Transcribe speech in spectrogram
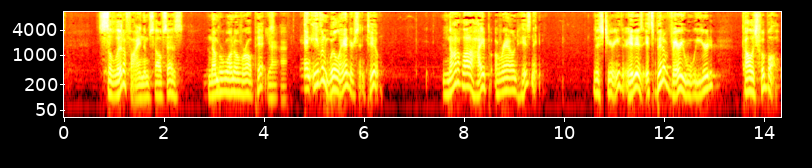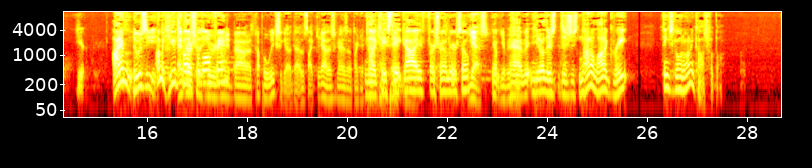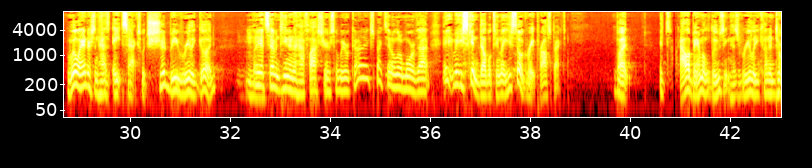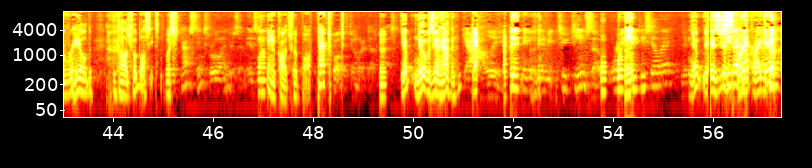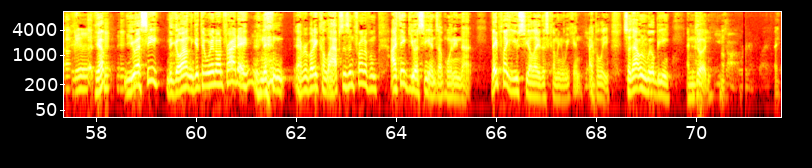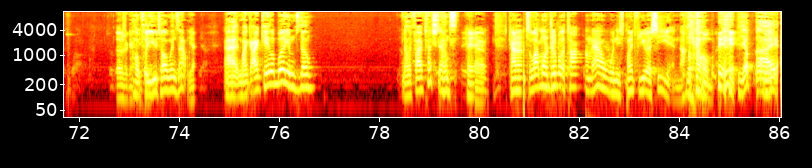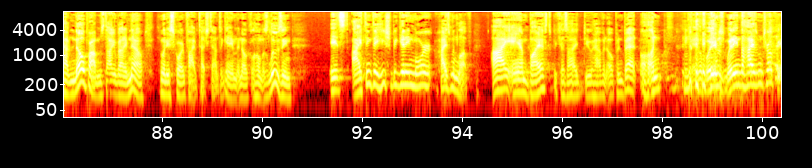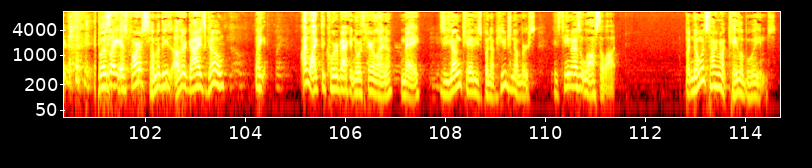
solidifying themselves as number one overall picks. Yeah. And even Will Anderson, too. Not a lot of hype around his name this year either. It is. It's been a very weird college football year. I'm Who was the? I'm a huge college football that you were telling fan. me about a couple of weeks ago. That was like, yeah, this guy's like a the K State guy, first rounder or so. Yes. Yep. Yep, yep, Uh, but, you know, there's there's just not a lot of great things going on in college football. Will Anderson has eight sacks, which should be really good. But Mm-hmm. he had 17 and a half last year, so we were kind of expecting a little more of that. He- He's getting double teamed. Like, he's still a great prospect. But it's Alabama losing has really kind of derailed the college football season. Which kind of stinks for Will Anderson. It's one thing of college football. Pac-12 is doing what it does. Yep, knew it was going to happen. Yeah. I didn't think it was going to be two teams though. Oregon and UCLA. Yep, it's just set up right there. Yep. USC. They go out and get their win on Friday, and then everybody collapses in front of them. I think USC ends up winning that. They play UCLA this coming weekend, I believe. So that one will be And good. Utah, Oregon play as well. So those are Hopefully, Utah wins that one. Yeah. Uh, my guy Caleb Williams, though, another five touchdowns. Hey, uh, kind of it's a lot more enjoyable to talk now when he's playing for USC and not home. Yep, I have no problems talking about him now when he's scoring five touchdowns a game and Oklahoma's losing. It's I think that he should be getting more Heisman love. I am biased because I do have an open bet on Caleb Williams winning the Heisman Trophy. But it's like as far as some of these other guys go, like I like the quarterback at North Carolina, Maye. He's a young kid. He's putting up huge numbers. His team hasn't lost a lot. But no one's talking about Caleb Williams.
